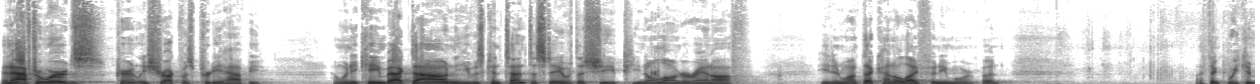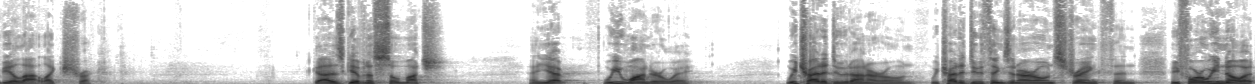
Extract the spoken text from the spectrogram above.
And afterwards, apparently Shrek was pretty happy. And when he came back down, he was content to stay with the sheep. He no longer ran off. He didn't want that kind of life anymore. But I think we can be a lot like Shrek. God has given us so much, and yet we wander away. We try to do it on our own. We try to do things in our own strength, and before we know it,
